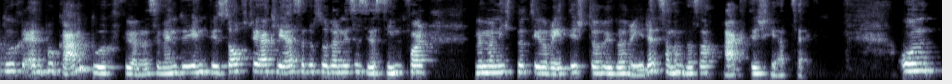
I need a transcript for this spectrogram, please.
durch ein Programm durchführen. Also wenn du irgendwie Software erklärst oder so, dann ist es ja sinnvoll, wenn man nicht nur theoretisch darüber redet, sondern das auch praktisch herzeigt. Und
